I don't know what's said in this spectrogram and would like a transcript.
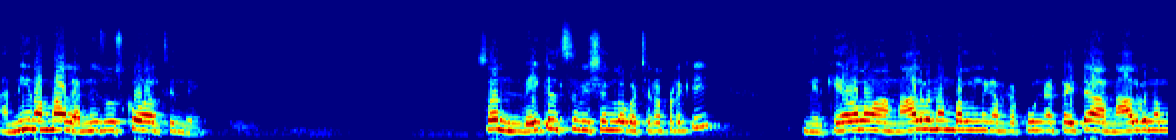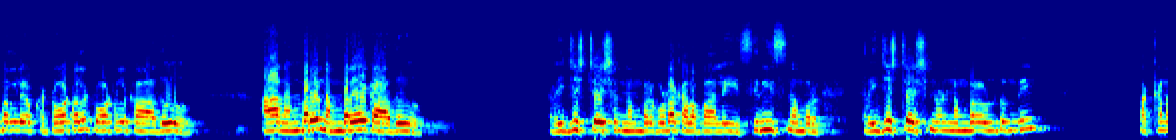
అన్నీ నమ్మాలి అన్నీ చూసుకోవాల్సిందే. సో వెహికల్స్ విషయంలోకి వచ్చేటప్పటికి మీరు కేవలం ఆ నాలుగు నంబర్లని కనుక కూడినట్టయితే ఆ నాలుగు నంబర్ల యొక్క టోటల్ టోటల్ కాదు. ఆ నెంబర్ నెంబరే కాదు. రిజిస్ట్రేషన్ నెంబర్ కూడా కలపాలి. సిరీస్ నెంబర్ రిజిస్ట్రేషన్ నెంబర్ ఉంటుంది. పక్కన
